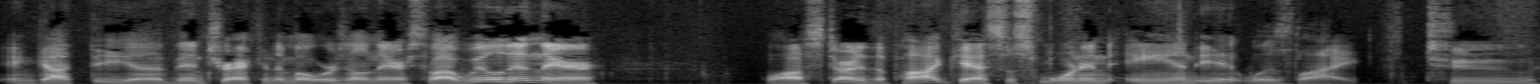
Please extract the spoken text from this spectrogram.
and got the uh, Ventrac and the mowers on there. So I wheeled in there while I started the podcast this morning, and it was like two.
